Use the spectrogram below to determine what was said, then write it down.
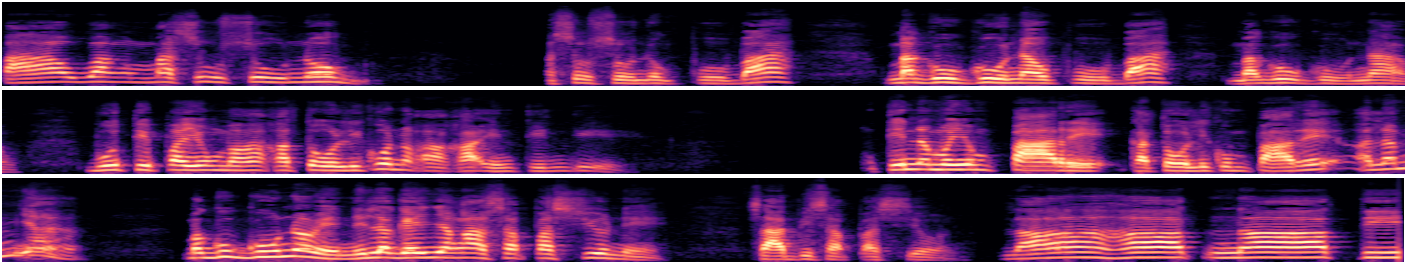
pawang masusunog. Masusunog po ba? Magugunaw po ba? Magugunaw. Buti pa yung mga katoliko nakakaintindi. Tinan mo yung pare, katolikong pare, alam niya. Magugunaw eh. Nilagay niya nga sa pasyon eh. Sabi sa pasyon. Lahat nating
